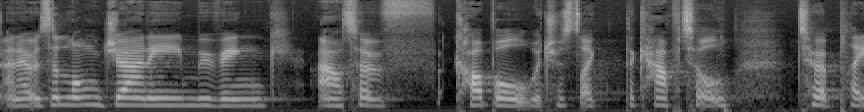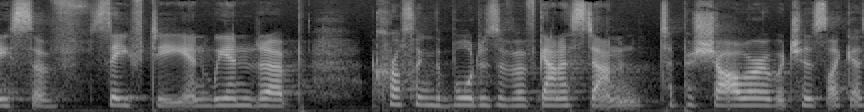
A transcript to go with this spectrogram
and it was a long journey moving out of Kabul, which was like the capital, to a place of safety. And we ended up crossing the borders of Afghanistan to Peshawar, which is like a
